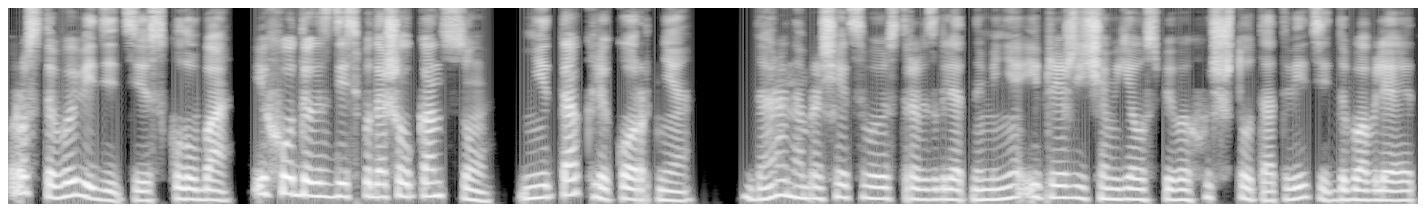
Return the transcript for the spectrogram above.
просто выведите из клуба. Их отдых здесь подошел к концу. Не так ли, Кортни?» Даран обращает свой острый взгляд на меня, и прежде чем я успеваю хоть что-то ответить, добавляет.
